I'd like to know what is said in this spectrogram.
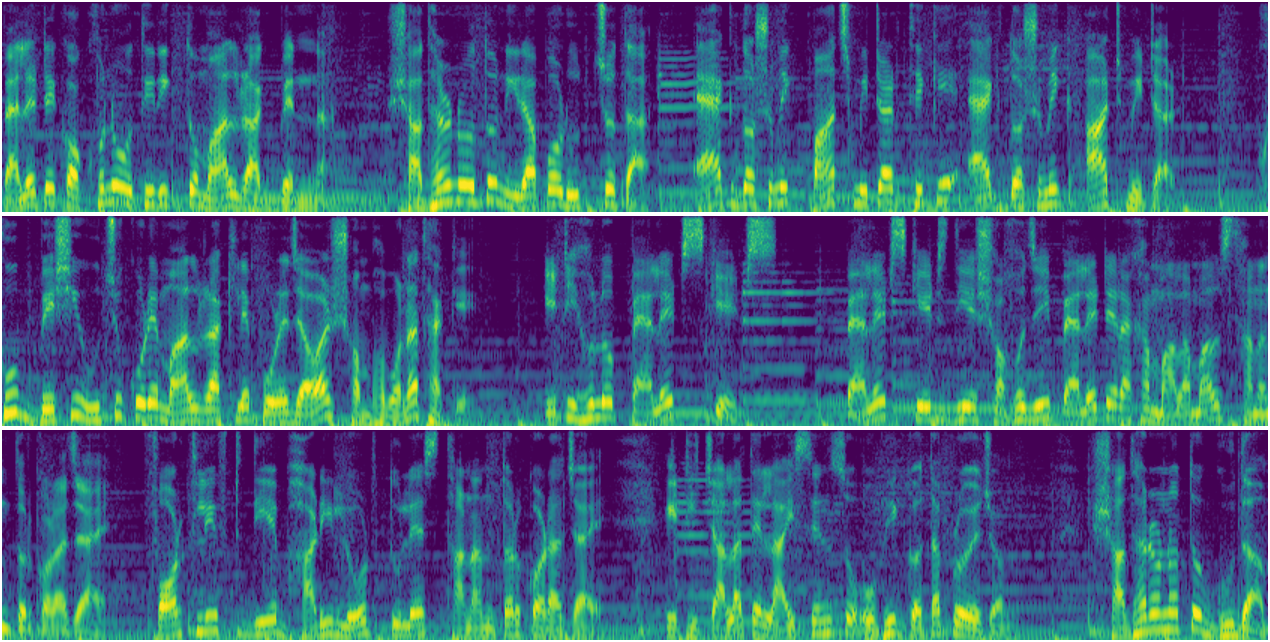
প্যালেটে কখনো অতিরিক্ত মাল রাখবেন না। সাধারণত নিরাপদ উচ্চতা এক দশমিক পাঁচ মিটার থেকে এক দশমিক আট মিটার। খুব বেশি উঁচু করে মাল রাখলে পড়ে যাওয়ার সম্ভাবনা থাকে। এটি হলো প্যালেট স্কেটস। প্যালেট স্কেটস দিয়ে সহজেই প্যালেটে রাখা মালামাল স্থানান্তর করা যায়। ফর্কলিফট দিয়ে ভারী লোড তুলে স্থানান্তর করা যায়। এটি চালাতে লাইসেন্স ও অভিজ্ঞতা প্রয়োজন। সাধারণত গুদাম,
